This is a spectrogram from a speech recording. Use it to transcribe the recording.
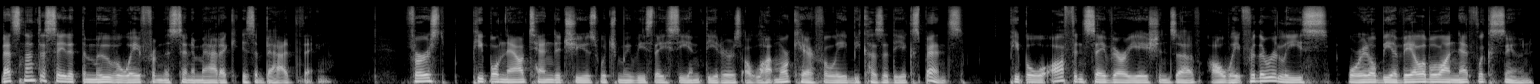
That's not to say that the move away from the cinematic is a bad thing. First, people now tend to choose which movies they see in theaters a lot more carefully because of the expense people will often say variations of, I'll wait for the release, or it'll be available on Netflix soon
